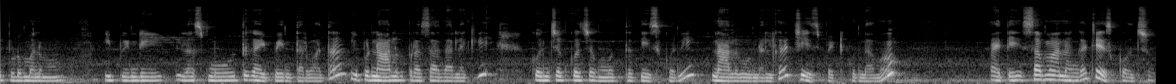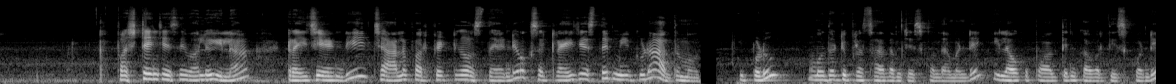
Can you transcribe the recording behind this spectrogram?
ఇప్పుడు మనం ఈ పిండి ఇలా స్మూత్గా అయిపోయిన తర్వాత ఇప్పుడు నాలుగు ప్రసాదాలకి కొంచెం కొంచెం ముద్ద తీసుకొని నాలుగు ఉండలుగా చేసి పెట్టుకుందాము. అయితే సమానంగా చేసుకోవచ్చు. ఫస్ట్ టైం చేసేవాళ్ళు ఇలా ట్రై చేయండి. చాలా పర్ఫెక్ట్గా వస్తాయండి. ఒకసారి ట్రై చేస్తే మీకు కూడా అర్థమవుతుంది. ఇప్పుడు మొదటి ప్రసాదం చేసుకుందామండి. ఇలా ఒక పాలిథిన్ కవర్ తీసుకోండి.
